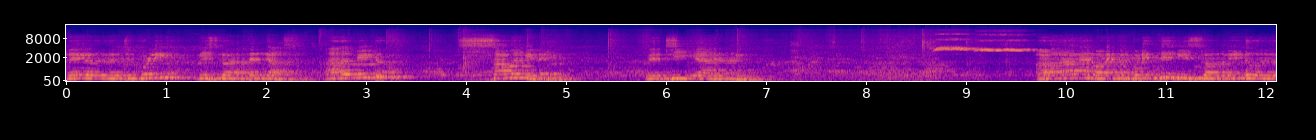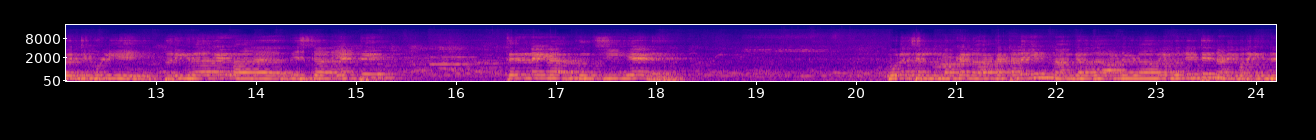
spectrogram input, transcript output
மேலும் ஒரு வெற்றி புள்ளி ஈஸ்வர் தென்காசி. ஆக மீண்டும் சமநிலை. வெற்றி யாருக்கு அழகாக மடக்கி பிடித்து வீஸ்கார் மீண்டும் ஒரு வெற்றி புள்ளியை பெறுகிறார்கள் ஆக வீஸ்கார் எட்டு திருநெய்னார் குறிச்சி ஏழு. மூலச்சல் மக்கள் அறக்கட்டளையின் நான்காவது ஆண்டு விழாவை முன்னிட்டு நடைபெறுகின்ற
